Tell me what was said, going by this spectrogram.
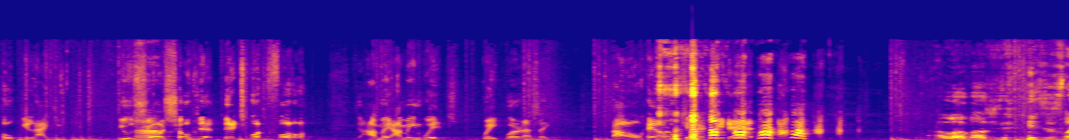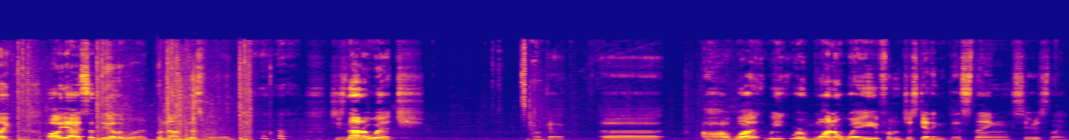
Hope you like it. You Ah. sure showed that bitch what for. I mean, I mean which? Wait, what did I say? Oh hell, who cares? she dead. I love how she, he's just like, oh yeah, I said the other word, but not this word. She's not a witch. Okay. Uh. Oh, what? We we're one away from just getting this thing. Seriously.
